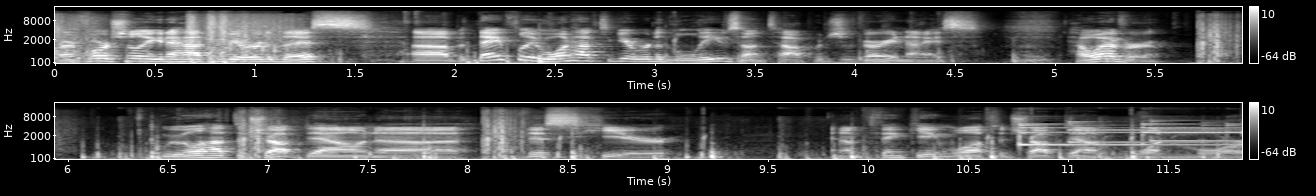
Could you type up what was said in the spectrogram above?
we're unfortunately going to have to get rid of this, uh, but thankfully we won't have to get rid of the leaves on top, which is very nice. However, we will have to chop down uh, this here, and I'm thinking we'll have to chop down one more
